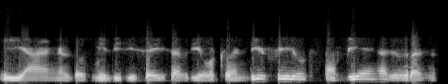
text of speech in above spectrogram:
y ya en el 2016 abrí otro en Deerfield también, a Dios gracias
